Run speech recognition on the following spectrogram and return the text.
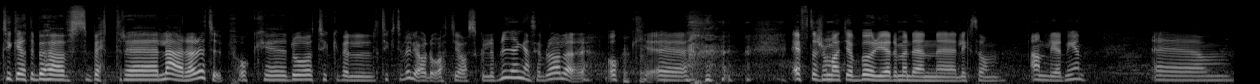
tycker att det behövs bättre lärare typ och eh, då tycker väl, tyckte väl jag då att jag skulle bli en ganska bra lärare och eh, eftersom att jag började med den eh, liksom anledningen. Ehm,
